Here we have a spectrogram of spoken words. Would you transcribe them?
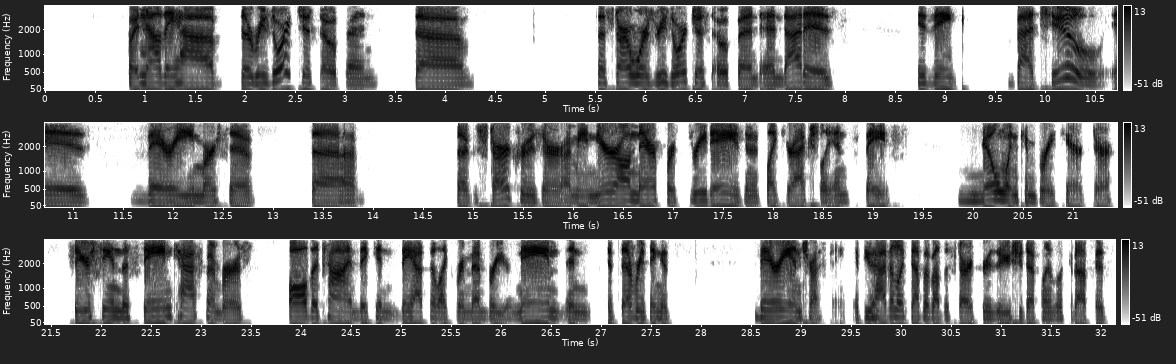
but now they have the resort just opened. The the Star Wars resort just opened, and that is, I think, Batuu is very immersive. The the Star Cruiser. I mean, you're on there for three days, and it's like you're actually in space. No one can break character. So you're seeing the same cast members all the time. They can they have to like remember your name, and it's everything. It's very interesting. If you haven't looked up about the Star Cruiser, you should definitely look it up. It's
